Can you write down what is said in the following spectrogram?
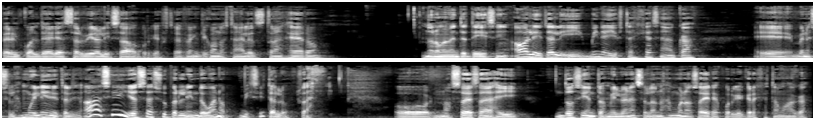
pero el cual debería ser viralizado, porque ustedes ven que cuando están en el extranjero, normalmente te dicen, hola y tal, y mira, ¿y ustedes qué hacen acá? Eh, Venezuela es muy lindo y tal. Ah, sí, yo sé, es súper lindo. Bueno, visítalo. O, no sé, ¿sabes? Hay 200.000 venezolanos en Buenos Aires, ¿por qué crees que estamos acá?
